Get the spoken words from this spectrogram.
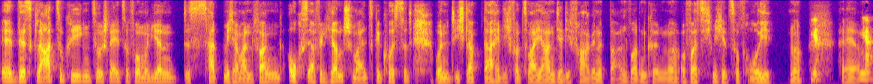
äh, das klar zu kriegen, so schnell zu formulieren, das hat mich am Anfang auch sehr viel Hirnschmalz gekostet. Und ich glaube, da hätte ich vor zwei Jahren dir die Frage nicht beantworten können, ne? Auf was ich mich jetzt so freue. Ne? Ja, Ja, ja.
